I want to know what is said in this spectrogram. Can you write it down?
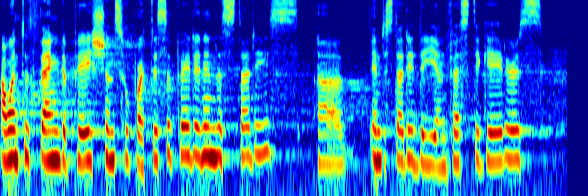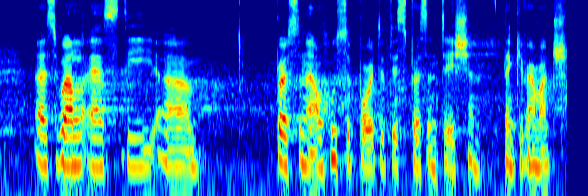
I want to thank the patients who participated in the studies, uh, in the study, the investigators, as well as the uh, personnel who supported this presentation. Thank you very much.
